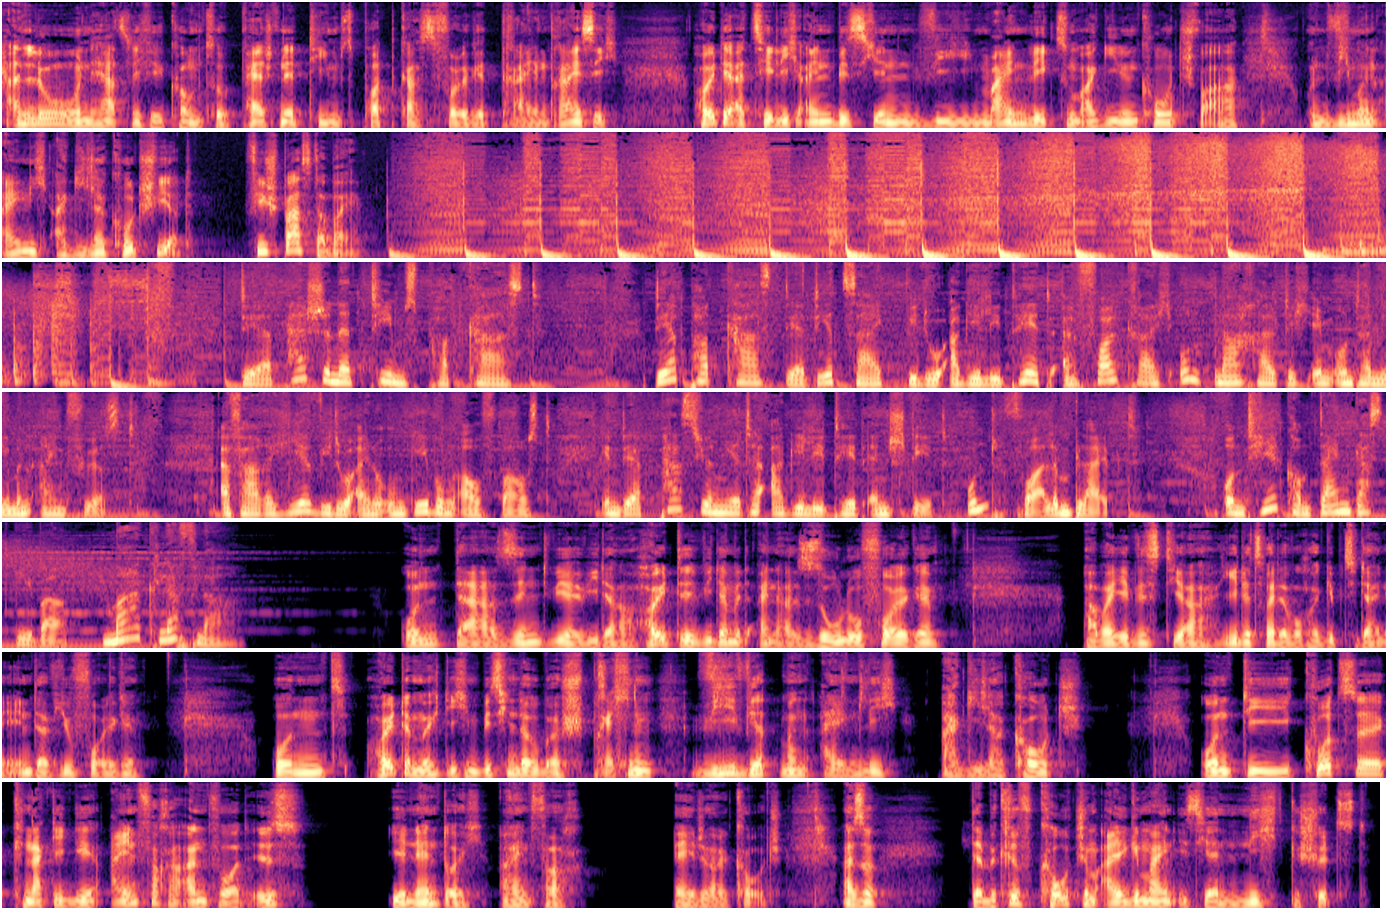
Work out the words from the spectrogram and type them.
Hallo und herzlich willkommen zur Passionate Teams Podcast Folge 33. Heute erzähle ich ein bisschen, wie mein Weg zum agilen Coach war und wie man eigentlich agiler Coach wird. Viel Spaß dabei! Der Passionate Teams Podcast. Der Podcast, der dir zeigt, wie du Agilität erfolgreich und nachhaltig im Unternehmen einführst. Erfahre hier, wie du eine Umgebung aufbaust, in der passionierte Agilität entsteht und vor allem bleibt. Und hier kommt dein Gastgeber, Marc Löffler. Und da sind wir wieder, heute wieder mit einer Solo-Folge. Aber ihr wisst ja, jede zweite Woche gibt's wieder eine Interview-Folge. Und heute möchte ich ein bisschen darüber sprechen, wie wird man eigentlich agiler Coach? Und die kurze, knackige, einfache Antwort ist, Ihr nennt euch einfach Agile Coach. Also der Begriff Coach im Allgemeinen ist ja nicht geschützt.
